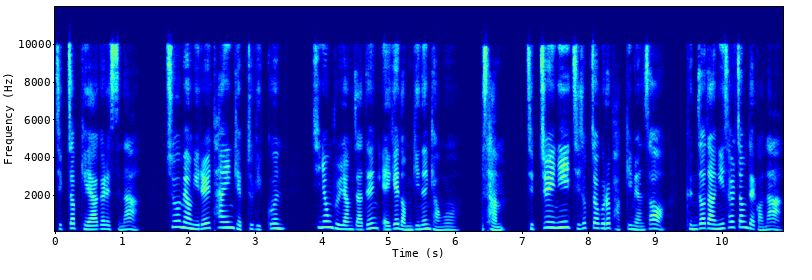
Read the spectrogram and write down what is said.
직접 계약을 했으나 추후 명의를 타인 갭투기꾼, 신용불량자 등에게 넘기는 경우 3. 집주인이 지속적으로 바뀌면서 근저당이 설정되거나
